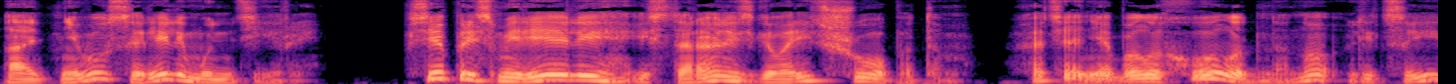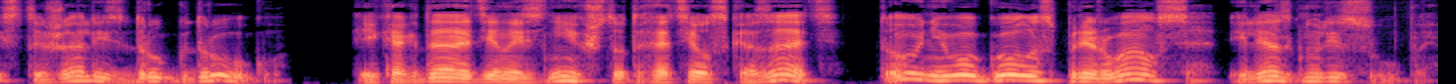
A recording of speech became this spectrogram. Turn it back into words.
а от него сырели мундиры. Все присмирели и старались говорить шепотом, хотя не было холодно, но лицеисты жались друг к другу. И когда один из них что-то хотел сказать, то у него голос прервался и лязгнули зубы.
